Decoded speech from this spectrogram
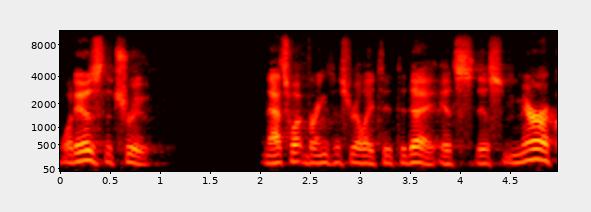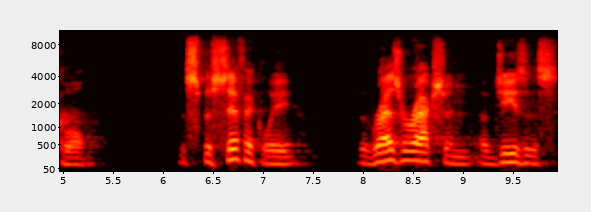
What is the truth? And that's what brings us really to today. It's this miracle, specifically the resurrection of Jesus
